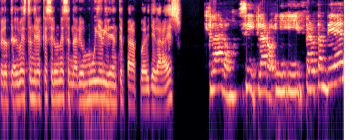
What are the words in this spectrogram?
Pero tal vez tendría que ser un escenario muy evidente para poder llegar a eso. Claro, sí, claro. Y, y, pero también,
